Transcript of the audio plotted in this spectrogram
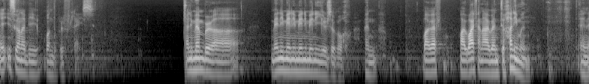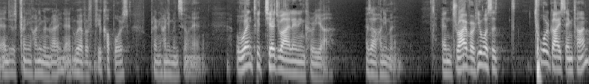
It's going to be a wonderful place. I remember uh, many, many, many, many years ago when my wife, my wife and I went to honeymoon. And, and just planning honeymoon, right? And we have a few couples planning honeymoon soon. And we went to Jeju Island in Korea as our honeymoon. And driver, he was a tour guide same time.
